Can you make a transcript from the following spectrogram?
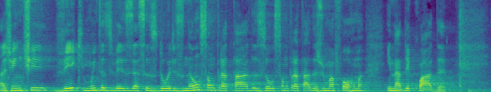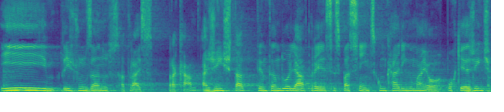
a gente vê que muitas vezes essas dores não são tratadas ou são tratadas de uma forma inadequada. E desde uns anos atrás para cá, a gente está tentando olhar para esses pacientes com carinho maior, porque a gente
